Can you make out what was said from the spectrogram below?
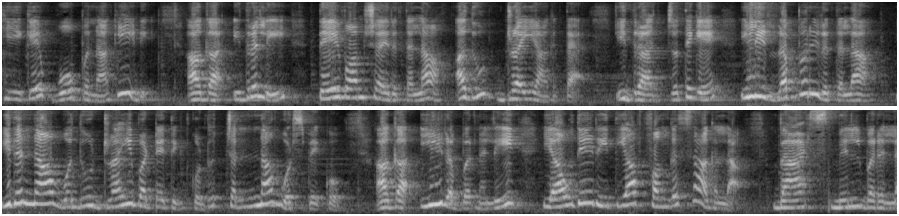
ಹೀಗೆ ಓಪನ್ ಆಗಿ ಇಡಿ. ಆಗ ಇದರಲ್ಲಿ ತೇವಾಂಶ ಇರುತ್ತಲ್ಲ, ಅದು ಡ್ರೈ ಆಗುತ್ತೆ. ಇದರ ಜೊತೆಗೆ ಇಲ್ಲಿ ರಬ್ಬರ್ ಇರುತ್ತಲ್ಲ ಇದನ್ನ ಒಂದು ಡ್ರೈ ಬಟ್ಟೆ ತೆಗೆದುಕೊಂಡು ಚೆನ್ನಾಗಿ ಒರೆಸ್ಬೇಕು. ಆಗ ಈ ರಬ್ಬರ್ನಲ್ಲಿ ಯಾವುದೇ ರೀತಿಯ ಫಂಗಸ್ ಆಗಲ್ಲ. ಬ್ಯಾಡ್ ಸ್ಮೆಲ್ ಬರಲ್ಲ.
